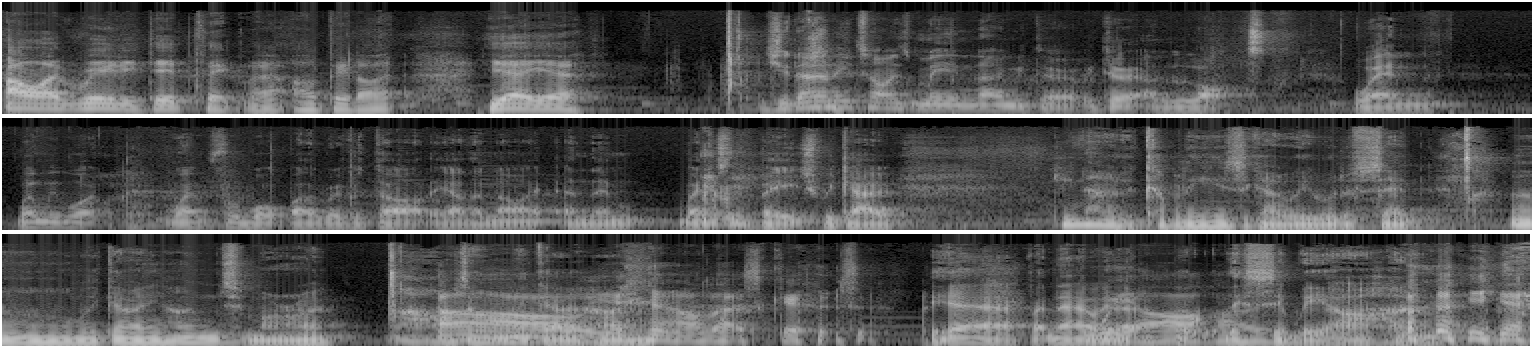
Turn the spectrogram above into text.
Oh, I really did think that. I'd be like, yeah, yeah. Do you know how many times me and Naomi do it? We do it a lot when when we wa- went for a walk by the River Dart the other night and then went to the beach. We go. Do you know? A couple of years ago, we would have said, "Oh, we're going home tomorrow." Oh, I don't want to go oh, home. yeah, oh, that's good. Yeah, but now We are But this is we are home. yeah.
